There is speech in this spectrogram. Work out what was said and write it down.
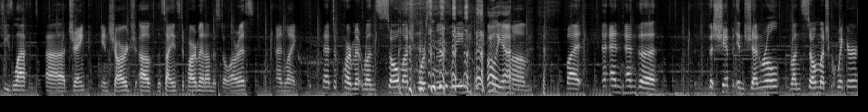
she's left uh, Jank in charge of the science department on the Stellaris, and like that department runs so much more smoothly. Oh yeah. um, but and and the the ship in general runs so much quicker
